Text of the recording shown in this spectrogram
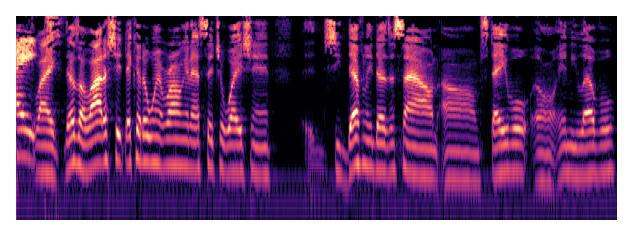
Right. like, there's a lot of shit that could have went wrong in that situation she definitely doesn't sound um stable on any level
